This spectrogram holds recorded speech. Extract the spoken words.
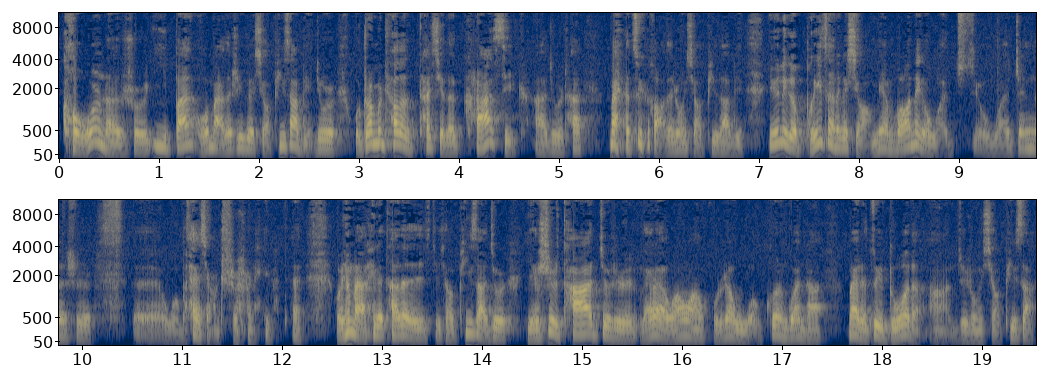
口味呢是一般。我买的是一个小披萨饼，就是我专门挑的他写的 classic 啊，就是他 卖的最好的这种小披萨饼。因为那个白色那个小面包那个我我真的是呃我不太想吃那个，我就买了一个他的小披萨，就是也是他就是来来往往让我个人观察。卖的最多的啊，这种小披萨，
